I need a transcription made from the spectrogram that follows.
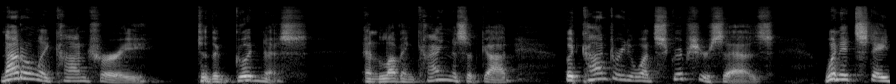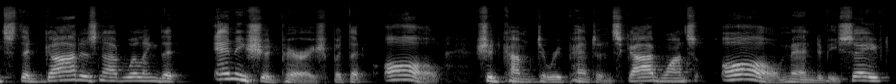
not only contrary to the goodness and loving kindness of God, but contrary to what Scripture says, when it states that God is not willing that any should perish, but that all should come to repentance. God wants all men to be saved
